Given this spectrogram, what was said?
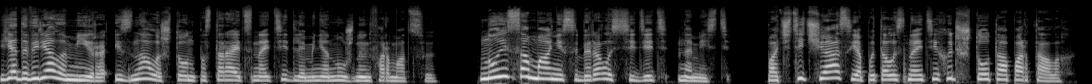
Я доверяла Мира и знала, что он постарается найти для меня нужную информацию. Но и сама не собиралась сидеть на месте. Почти час я пыталась найти хоть что-то о порталах.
